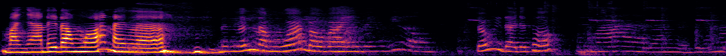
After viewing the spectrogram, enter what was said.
mà nhà đi đông quá nên là đừng đến đông quá bao vây. Không trốn đi đâu cho thoát. Hôm qua là đang ở thì đang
